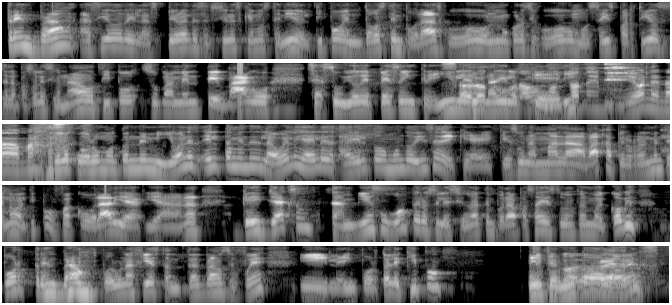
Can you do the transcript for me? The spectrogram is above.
Trent Brown ha sido de las peores decepciones que hemos tenido. El tipo en dos temporadas jugó, no me acuerdo si jugó como seis partidos y se la pasó lesionado, tipo sumamente vago, se subió de peso increíble, Solo nadie lo cobró un quería. montón de millones nada más. Solo cobró un montón de millones. Él también desde la abuela y a él, a él todo el mundo dice de que, que es una mala baja, pero realmente no. El tipo fue a cobrar y a, y a ganar. Gabe Jackson también jugó, pero se lesionó la temporada pasada y estuvo enfermo de COVID por Trent Brown, por una fiesta. Trent Brown se fue y le importó el equipo. Enfermó toda la vez.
